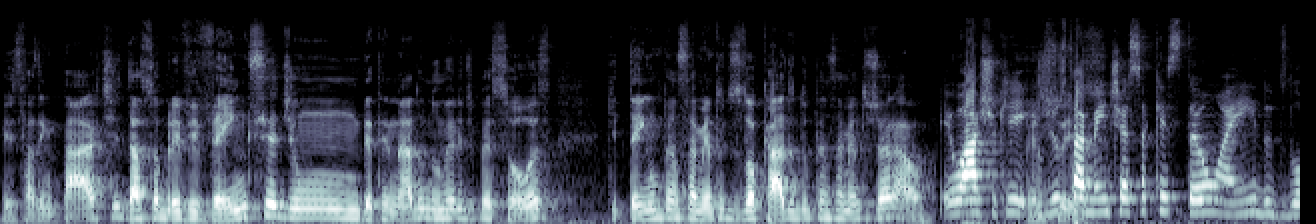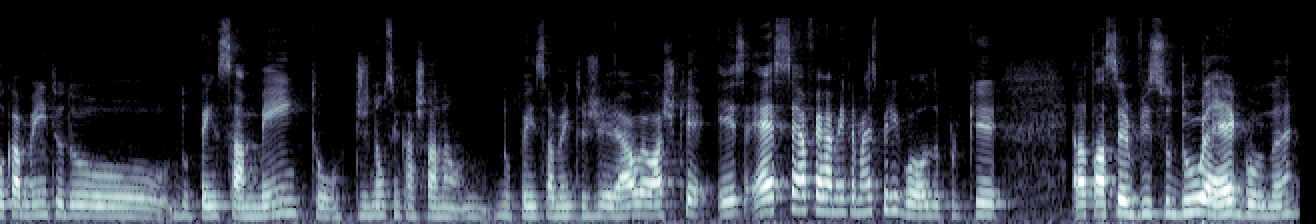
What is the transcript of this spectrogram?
Eles fazem parte da sobrevivência de um determinado número de pessoas que tem um pensamento deslocado do pensamento geral. Eu acho que Penso justamente essa questão aí do deslocamento do, do pensamento, de não se encaixar no, no pensamento geral, eu acho que é esse- essa é a ferramenta mais perigosa, porque ela está a serviço do ego, né?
